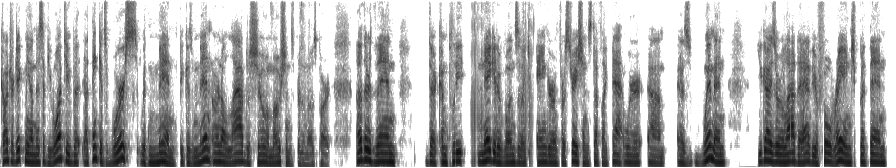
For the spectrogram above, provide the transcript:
contradict me on this if you want to, but I think it's worse with men because men aren't allowed to show emotions for the most part, other than the complete negative ones like anger and frustration and stuff like that. Where um, as women, you guys are allowed to have your full range, but then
